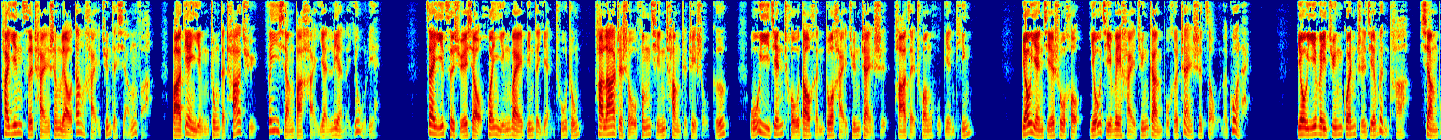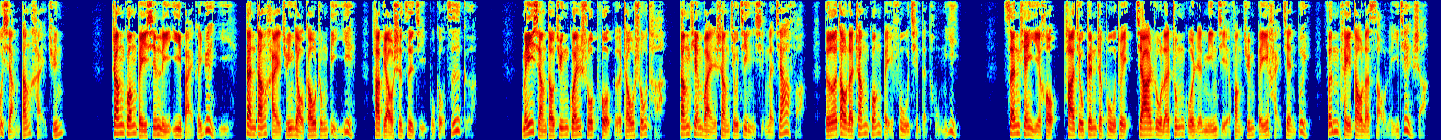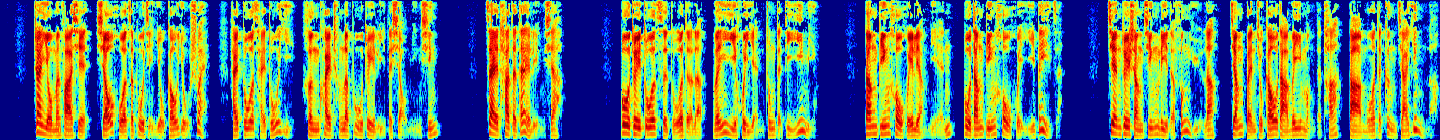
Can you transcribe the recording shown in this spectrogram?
他因此产生了当海军的想法。把电影中的插曲《飞翔把海燕》练了又练。在一次学校欢迎外宾的演出中，他拉着手风琴唱着这首歌，无意间瞅到很多海军战士趴在窗户边听。表演结束后，有几位海军干部和战士走了过来。有一位军官直接问他想不想当海军。张光北心里一百个愿意，但当海军要高中毕业，他表示自己不够资格。没想到军官说破格招收他，当天晚上就进行了家访，得到了张光北父亲的同意。三天以后，他就跟着部队加入了中国人民解放军北海舰队。分配到了扫雷舰上，战友们发现小伙子不仅又高又帅，还多才多艺，很快成了部队里的小明星。在他的带领下，部队多次夺得了文艺汇演中的第一名。当兵后悔两年，不当兵后悔一辈子。舰队上经历的风雨浪。将本就高大威猛的他打磨得更加硬朗，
